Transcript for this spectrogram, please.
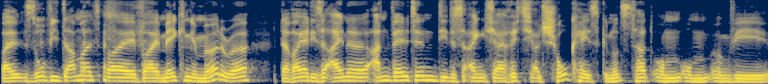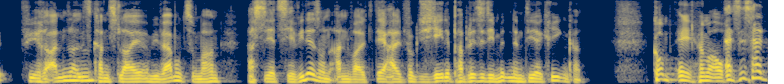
Weil so wie damals bei, bei Making a Murderer, da war ja diese eine Anwältin, die das eigentlich ja richtig als Showcase genutzt hat, um, um irgendwie für ihre Anwaltskanzlei irgendwie Werbung zu machen. Hast du jetzt hier wieder so einen Anwalt, der halt wirklich jede Publicity mitnimmt, die er kriegen kann. Komm, ey, hör mal auf. Es ist halt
